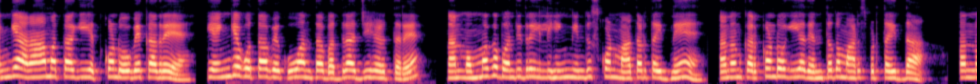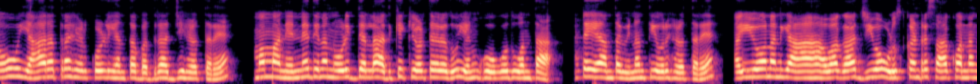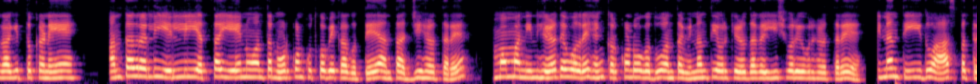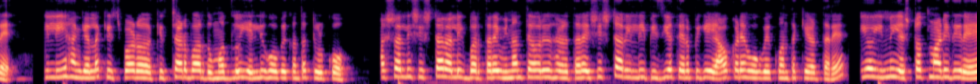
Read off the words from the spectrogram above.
ಹಂಗೆ ಅನಾಮತ್ತಾಗಿ ಎತ್ಕೊಂಡು ಹೋಗ್ಬೇಕಾದ್ರೆ ಹೆಂಗೆ ಗೊತ್ತಾಗಬೇಕು ಅಂತ ಭದ್ರ ಅಜ್ಜಿ ಹೇಳ್ತಾರೆ. ನನ್ನ ಮೊಮ್ಮಗ ಬಂದಿದ್ರೆ ಇಲ್ಲಿ ಹಿಂಗೆ ನಿಂದಿಸ್ಕೊಂಡು ಮಾತಾಡ್ತಾ ಇದ್ನೆ. ನನ್ನನ್ನು ಕರ್ಕೊಂಡೋಗಿ ಅದೆಂಥದೋ ಮಾಡಿಸ್ಬಿಡ್ತಾ ಇದ್ದ. ನೋವು ಯಾರ ಹತ್ರ ಹೇಳ್ಕೊಳ್ಳಿ ಅಂತ ಭದ್ರ ಅಜ್ಜಿ ಹೇಳ್ತಾರೆ. ಅಮ್ಮಮ್ಮ ನಿನ್ನೆ ದಿನ ನೋಡಿದ್ದೆಲ್ಲ ಅದಕ್ಕೆ ಕೇಳ್ತಾ ಇರೋದು ಹೆಂಗ್ ಹೋಗೋದು ಅಂತ. ಅಟ್ಟೆಯ ಅಂತ ವಿನಂತಿ ಅವರು ಹೇಳ್ತಾರೆ. ಅಯ್ಯೋ, ನನಗೆ ಅವಾಗ ಜೀವ ಉಳಿಸ್ಕೊಂಡ್ರೆ ಸಾಕು ಅನ್ನಂಗಾಗಿತ್ತು ಕಣೆ. ಅಂಥದ್ರಲ್ಲಿ ಎಲ್ಲಿ ಎತ್ತ ಏನು ಅಂತ ನೋಡ್ಕೊಂಡು ಕುತ್ಕೋಬೇಕಾಗುತ್ತೆ ಅಂತ ಅಜ್ಜಿ ಹೇಳ್ತಾರೆ. ಅಮ್ಮಮ್ಮ ನೀನು ಹೇಳದೆ ಹೋದ್ರೆ ಹೆಂಗ್ ಕರ್ಕೊಂಡು ಹೋಗೋದು ಅಂತ ವಿನಂತಿ ಅವ್ರು ಕೇಳಿದಾಗ ಈಶ್ವರಿ ಅವರು ಹೇಳ್ತಾರೆ. ವಿನಂತಿ, ಇದು ಆಸ್ಪತ್ರೆ. ಇಲ್ಲಿ ಹಾಗೆಲ್ಲ ಕಿರ್ಚ್ಬಾಡ, ಕಿರ್ಚಾಡಬಾರ್ದು. ಮೊದಲು ಎಲ್ಲಿ ಹೋಗ್ಬೇಕಂತ ತಿಳ್ಕೊ. ಅಷ್ಟರಲ್ಲಿ ಸಿಸ್ಟರ್ ಅಲ್ಲಿಗೆ ಬರ್ತಾರೆ, ವಿನಂತಿ ಅವರು ಹೇಳ್ತಾರೆ ಸಿಸ್ಟರ್ ಇಲ್ಲಿ ಫಿಸಿಯೋಥೆರಪಿಗೆ ಯಾವ ಕಡೆ ಹೋಗಬೇಕು ಅಂತ ಕೇಳ್ತಾರೆ. ಅಯ್ಯೋ, ಇನ್ನು ಎಷ್ಟೊತ್ತು ಮಾಡಿದ್ದೀರೇ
